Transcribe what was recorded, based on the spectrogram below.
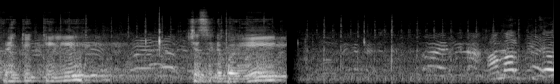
फ्री के लिए जैसे नंबर एट हमारे पीछे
